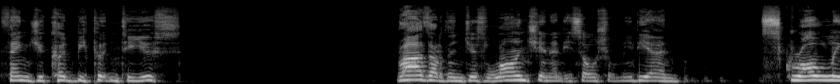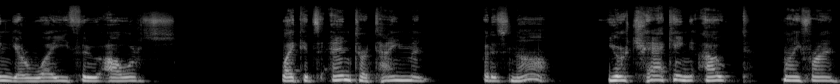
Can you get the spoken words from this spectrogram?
things you could be putting to use rather than just launching into social media and scrolling your way through hours like it's entertainment, but it's not. You're checking out, my friend.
